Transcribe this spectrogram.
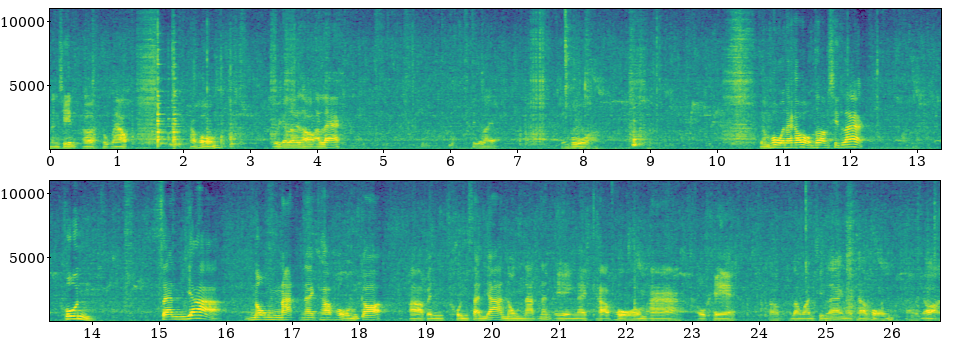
หนึ่งชิ้นเออถูกแล้ว ครับผมดูกันเลยเราอันแรก สีอะไรอะสีชมพูอะสีชมพูนะครับผมสำหรับชิ้นแรก คุณแซนย่านงนัดนะครับ ผมก็อ่าเป็นคุณแซนย่านงนัดนั่นเองนะครับ ผมอ่าโอเคครับรางวัลชิ้นแรกนะครับผมเอาไว้ก่อน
